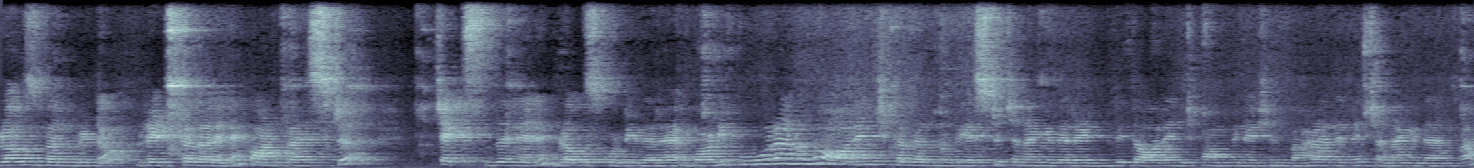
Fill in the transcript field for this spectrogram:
ಬ್ಲೌಸ್ ಬಂದ್ಬಿಟ್ಟು ರೆಡ್ ಕಲರೇನೆ ಕಾಂಟ್ರಾಸ್ಟ್ ಚೆಕ್ಸ್ದೇನೆ ಬ್ಲೌಸ್ ಕೊಟ್ಟಿದ್ದಾರೆ. ಬಾಡಿ ಪೂರಾನು ಆರೆಂಜ್ ಕಲರ್ ನೋಡಿ ಎಷ್ಟು ಚೆನ್ನಾಗಿದೆ. ರೆಡ್ ವಿತ್ ಆರೆಂಜ್ ಕಾಂಬಿನೇಷನ್ ಬಹಳನೇ ಚೆನ್ನಾಗಿದೆ ಅಲ್ವಾ?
